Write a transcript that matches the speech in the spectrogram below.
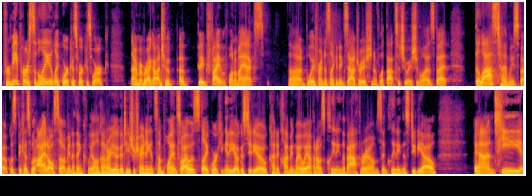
For me personally, like work is work is work. I remember I got into a, a big fight with one of my ex uh, boyfriend is like an exaggeration of what that situation was. But the last time we spoke was because what I had also, I mean, I think we all got our yoga teacher training at some point. So I was like working at a yoga studio, kind of climbing my way up, and I was cleaning the bathrooms and cleaning the studio. And he,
